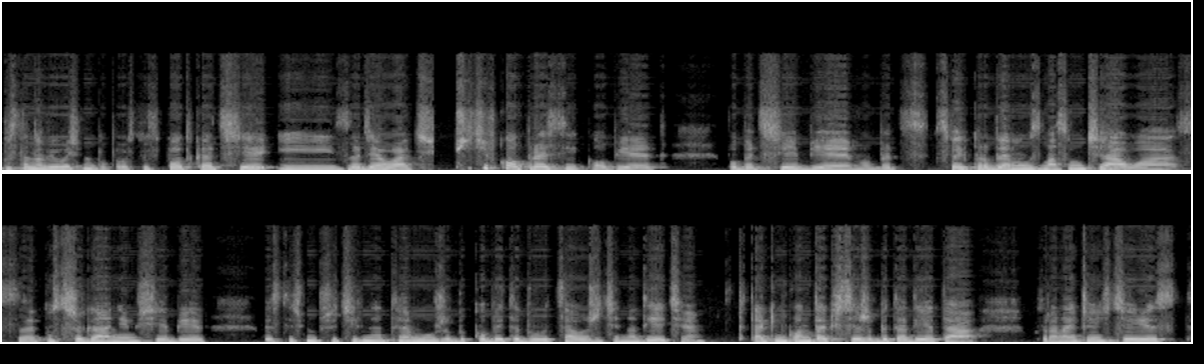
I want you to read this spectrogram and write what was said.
Postanowiłyśmy po prostu spotkać się i zadziałać przeciwko opresji kobiet, wobec siebie, wobec swoich problemów z masą ciała, z postrzeganiem siebie. Jesteśmy przeciwne temu, żeby kobiety były całe życie na diecie. W takim kontekście, żeby ta dieta, która najczęściej jest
